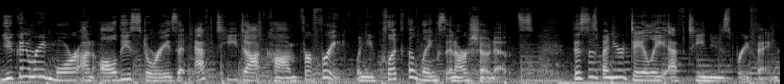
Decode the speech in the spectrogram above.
You can read more on all these stories at FT.com for free when you click the links in our show notes. This has been your daily FT News Briefing.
